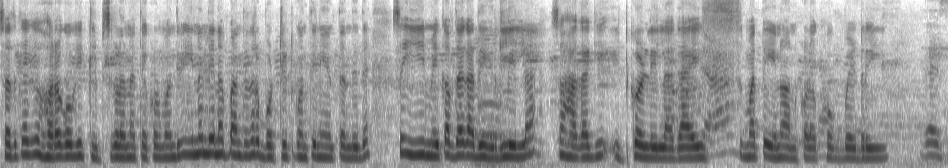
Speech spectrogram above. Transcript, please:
ಸೊ ಅದಕ್ಕಾಗಿ ಹೊರಗೆ ಹೋಗಿ ಕ್ಲಿಪ್ಸ್ಗಳನ್ನು ತೆಕೊಂಡು ಬಂದ್ವಿ. ಇನ್ನೊಂದು ಏನಪ್ಪ ಅಂತಂದ್ರೆ ಬೊಟ್ಟು ಇಟ್ಕೊತೀನಿ ಅಂತಂದಿದ್ದೆ. ಸೊ ಈ ಮೇಕಪ್ದಾಗ ಅದು ಇರಲಿಲ್ಲ. ಸೊ ಹಾಗಾಗಿ ಇಟ್ಕೊಳ್ಳಿಲ್ಲ ಗೈಸ್ ಮತ್ತೆ ಏನೋ ಅನ್ಕೊಳಕ್ಕೆ ಹೋಗಬೇಡ್ರಿ. ಗೈಸ್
